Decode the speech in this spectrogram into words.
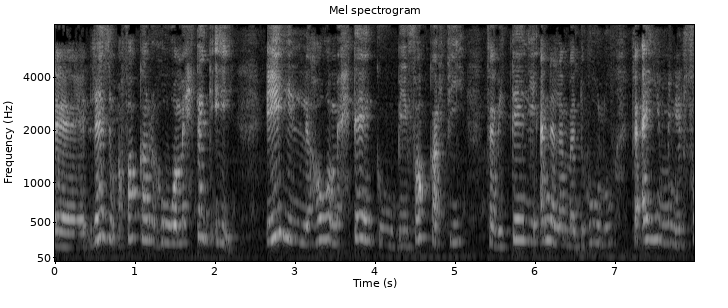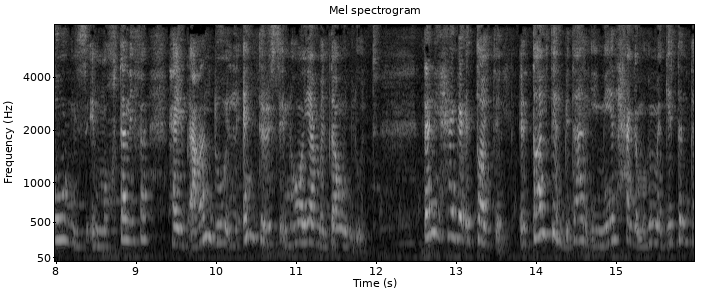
آه، لازم أفكر هو محتاج إيه. إيه اللي هو محتاج وبيفكر فيه؟ فبالتالي أنا لما أديهوله في أي من ال forms المختلفة هيبقى عنده ال interest إن هو يعمل download تاني حاجة ال title ال title بتاع الإيميل حاجة مهمة جدا 80%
